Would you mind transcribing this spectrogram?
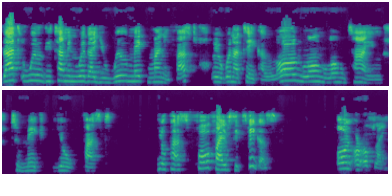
That will determine whether you will make money fast or you're going to take a long, long, long time to make your past your past four, five, six figures on or offline.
